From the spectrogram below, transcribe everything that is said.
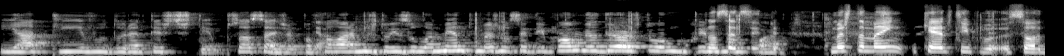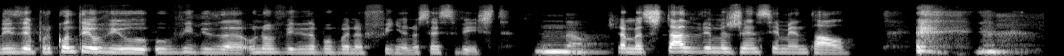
e ativo durante estes tempos. Ou seja, para Yeah. falarmos do isolamento, mas não sei tipo, oh meu Deus, estou a morrer Não sei se-. Mas também quero tipo, só dizer, porque ontem eu vi o, o vídeo da, o novo vídeo da Bomba na Fofinha, não sei se viste. Não. Chama-se Estado de Emergência Mental.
